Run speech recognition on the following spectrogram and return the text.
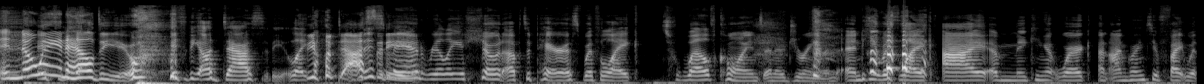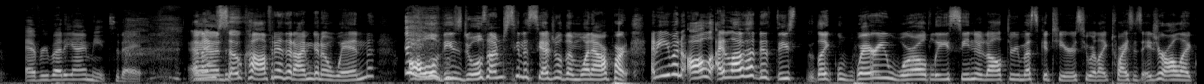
in no way in hell do you. it's the audacity. Like The audacity. This man really showed up to Paris with like 12 coins and a dream and he was like I am making it work and I'm going to fight with everybody I meet today. And, I'm so confident that I'm gonna win all of these duels. I'm just gonna schedule them one hour apart. And even all, I love how this, these like very worldly, seen it all three musketeers who are like twice his age are all like,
